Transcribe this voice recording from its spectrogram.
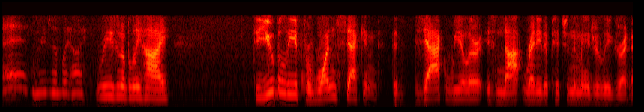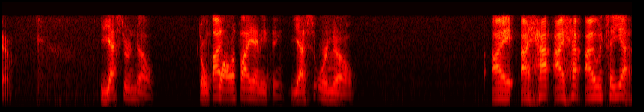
Eh, reasonably high. reasonably high. Do you believe for one second that Zack Wheeler is not ready to pitch in the major leagues right now? Yes or no? Don't I- qualify anything. Yes or no? I I ha I ha I would say yes.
